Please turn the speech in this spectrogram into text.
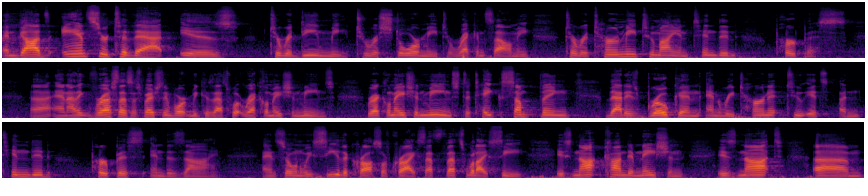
and God's answer to that is to redeem me, to restore me, to reconcile me, to return me to my intended purpose? Uh, and I think for us that's especially important because that's what reclamation means. Reclamation means to take something that is broken and return it to its intended purpose and design. And so when we see the cross of Christ, that's, that's what I see. Is not condemnation, is not, um,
